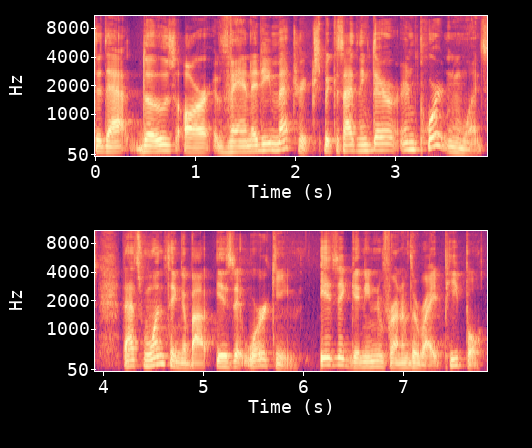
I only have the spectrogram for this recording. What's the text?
that, that those are vanity metrics because I think they're important ones. That's one thing about is it working? Is it getting in front of the right people?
